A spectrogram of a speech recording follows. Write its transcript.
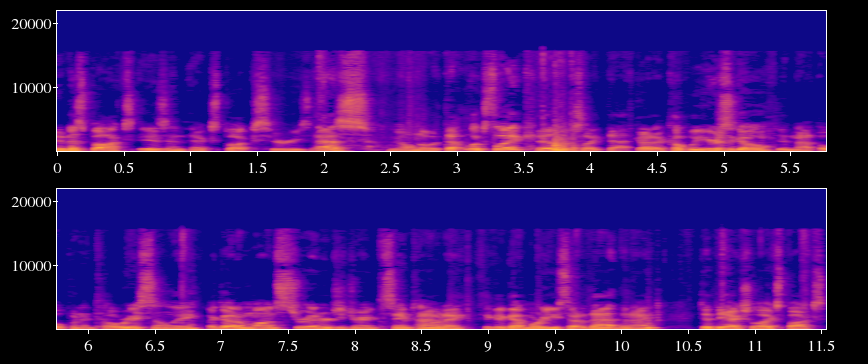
In this box is an Xbox Series S. We all know what that looks like. It looks like that. Got it a couple years ago. Did not open it until recently. I got a Monster Energy drink at the same time, and I think I got more use out of that than I did the actual Xbox.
